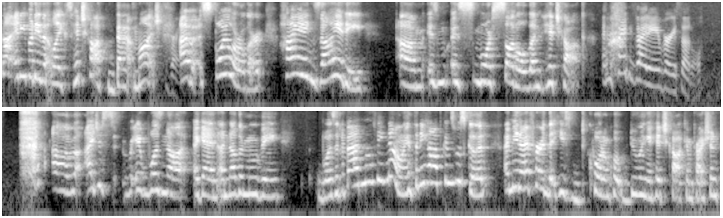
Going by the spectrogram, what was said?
Not anybody that likes Hitchcock that much. Right. I'm, spoiler alert high anxiety um, is, is more subtle than Hitchcock. And my anxiety ain't very subtle. Um, I just it was not again another movie. Was it a bad movie? No, Anthony Hopkins was good. I mean, I've heard that he's quote unquote doing a Hitchcock impression,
